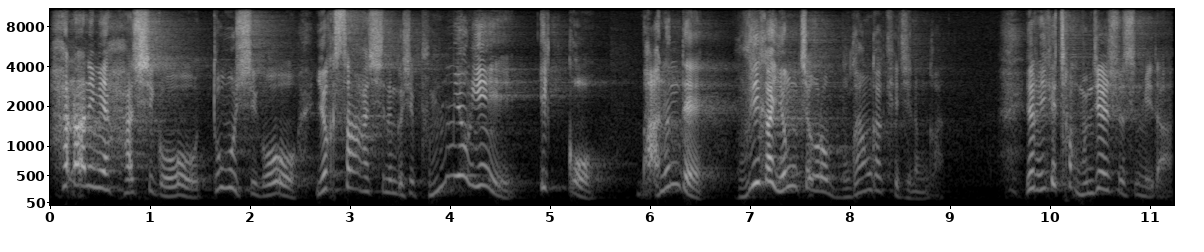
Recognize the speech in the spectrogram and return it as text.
하나님이 하시고 도우시고 역사하시는 것이 분명히 있고 많은데 우리가 영적으로 무감각해지는 것 여러분 이게 참 문제일 수 있습니다.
